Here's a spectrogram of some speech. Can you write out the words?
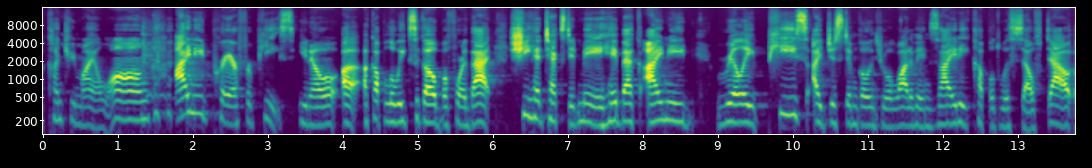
a country mile long. I need prayer for peace. You know, uh, a couple of weeks ago, before that, she had texted me, Hey, Beck, I need really peace. I just am going through a lot of anxiety coupled with self doubt,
